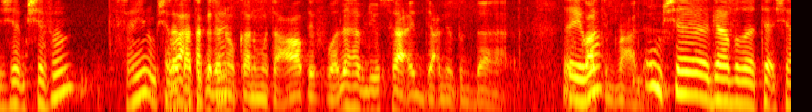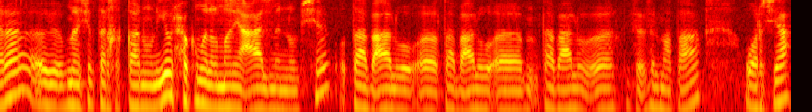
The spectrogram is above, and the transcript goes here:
مشى فهم 90 ومشى تعتقد أنه كان متعاطف وذهب ليساعد يعني ضد أيوه. مع ومشى قابض تأشرة ماشي بطريقة قانونية والحكومة الألمانية عالمه انه مشى وطابعه له طابعه له طابعه له في المطار ورجع.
